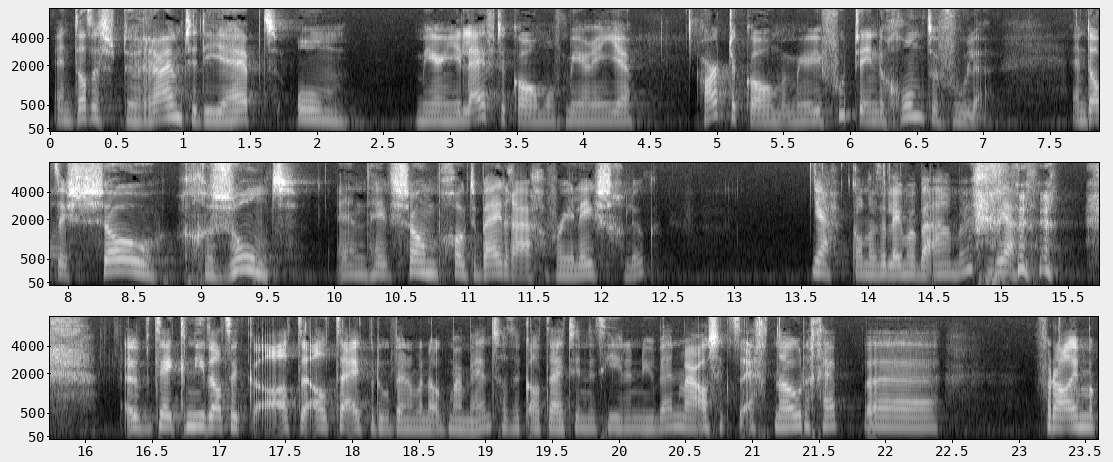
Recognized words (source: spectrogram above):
En dat is de ruimte die je hebt om meer in je lijf te komen of meer in je hart te komen, meer je voeten in de grond te voelen. En dat is zo gezond en heeft zo'n grote bijdrage voor je levensgeluk. Ja, ik kan het alleen maar beamen. Ja. Het betekent niet dat ik altijd, altijd, ik bedoel, ik ben ook maar mens, dat ik altijd in het hier en nu ben. Maar als ik het echt nodig heb, uh, vooral in mijn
